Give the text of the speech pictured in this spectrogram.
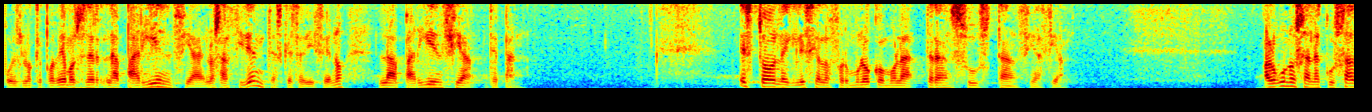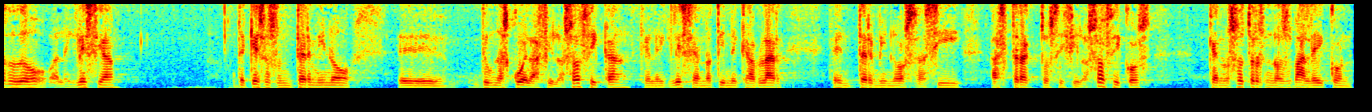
pues lo que podemos ser la apariencia, los accidentes que se dice, ¿no? La apariencia de pan. Esto la Iglesia lo formuló como la transustanciación. Algunos han acusado a la Iglesia de que eso es un término eh, de una escuela filosófica, que la Iglesia no tiene que hablar en términos así abstractos y filosóficos, que a nosotros nos vale con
